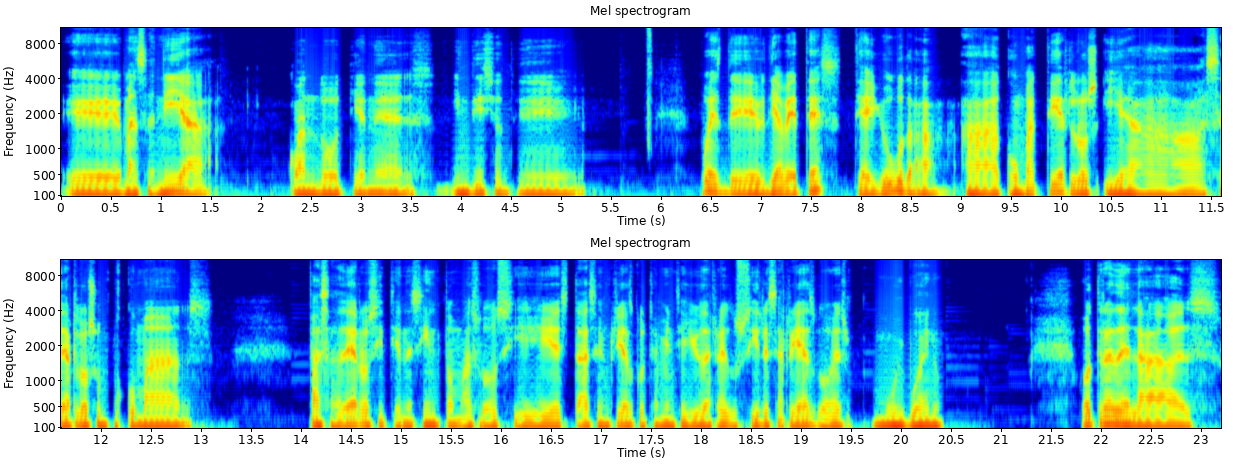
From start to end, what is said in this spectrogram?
eh, manzanilla cuando tienes indicios de pues de diabetes te ayuda a combatirlos y a hacerlos un poco más pasaderos si tienes síntomas o si estás en riesgo también te ayuda a reducir ese riesgo es muy bueno. Otra de las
